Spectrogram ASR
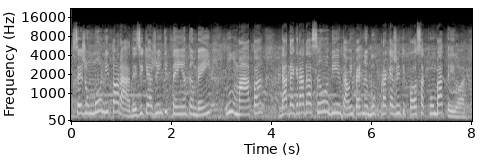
sejam monitoradas e que a gente tenha também um mapa da degradação ambiental em Pernambuco para que a gente possa combatê-la.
